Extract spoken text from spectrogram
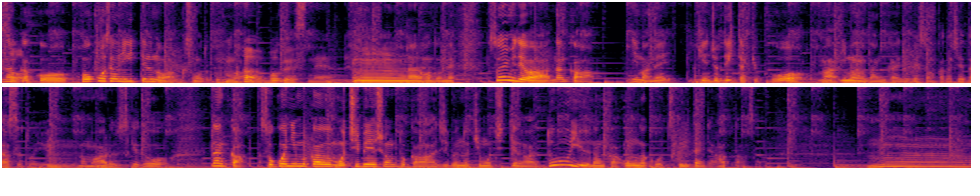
なんかこう方向性を握ってるのは楠本君は。まあ僕ですね。うーんなるほどね。そういう意味ではなんか今ね現状できた曲を、まあ、今の段階でベストの形で出すというのもあるんですけど、なんかそこに向かうモチベーションとか自分の気持ちっていうのはどういうなんか音楽を作りたいみたいなのあったんですか？うーん。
